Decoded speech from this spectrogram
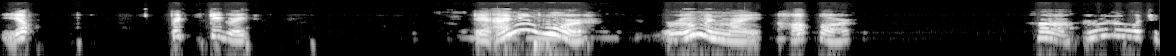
Yep. Pretty great. Yeah, I need more room in my hotbar. Huh, I don't know what to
